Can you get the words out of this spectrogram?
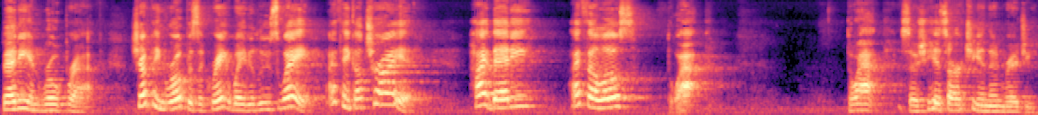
Betty and Rope Wrap. Jumping rope is a great way to lose weight. I think I'll try it. Hi, Betty. Hi, fellows. Thwap. Thwap. So she hits Archie and then Reggie.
